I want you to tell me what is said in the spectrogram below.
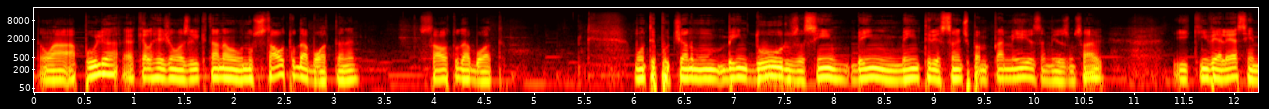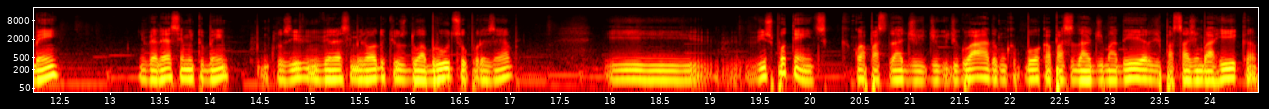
Então a, a pulha é aquela região ali que está no, no, salto da bota, né? Salto da bota. Montepulciano bem duros, assim, bem, bem interessante para mesa mesmo, sabe? E que envelhecem bem, envelhecem muito bem, inclusive envelhecem melhor do que os do Abruzzo, por exemplo. E vinhos potentes, com capacidade de, de, de guarda, com boa capacidade de madeira, de passagem barrica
